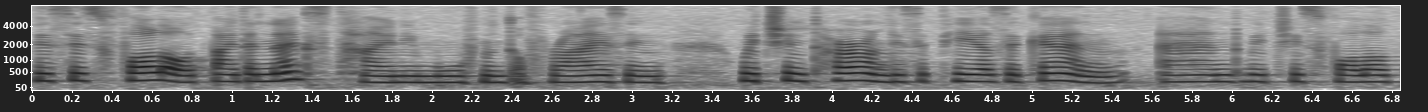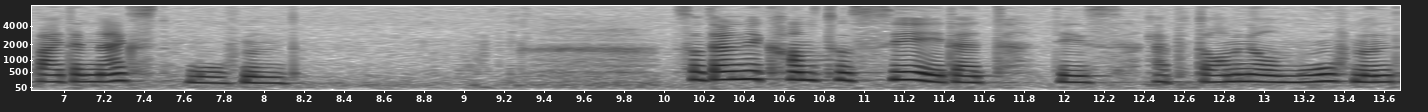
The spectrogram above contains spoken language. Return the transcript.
this is followed by the next tiny movement of rising, which in turn disappears again, and which is followed by the next movement. So then we come to see that this abdominal movement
